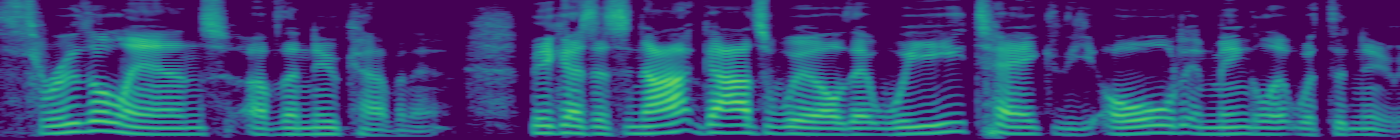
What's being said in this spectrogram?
through the lens of the New Covenant because it's not God's will that we take the old and mingle it with the new.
